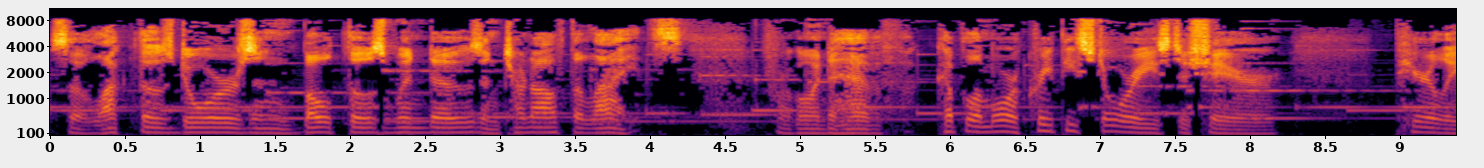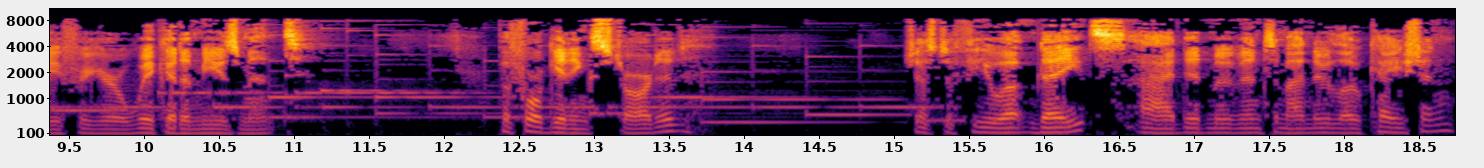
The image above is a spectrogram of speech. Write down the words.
So lock those doors and bolt those windows and turn off the lights. We're going to have a couple of more creepy stories to share, purely for your wicked amusement. Before getting started, just a few updates. I did move into my new location,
